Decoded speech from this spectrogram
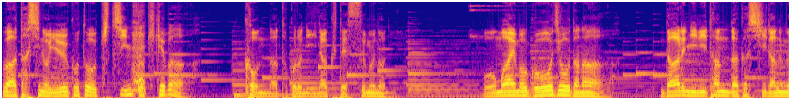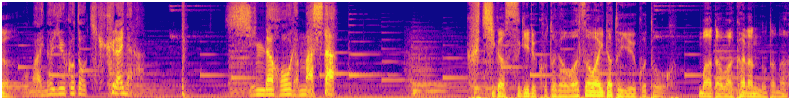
うわ私の言うことをきちんと聞けば、こんなところにいなくて済むのに。お前も強情だな。誰に似たんだか知らぬが。お前の言うことを聞くくらいなら、死んだ方がマシだ口が過ぎることが災いだということを、まだわからんのだな。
